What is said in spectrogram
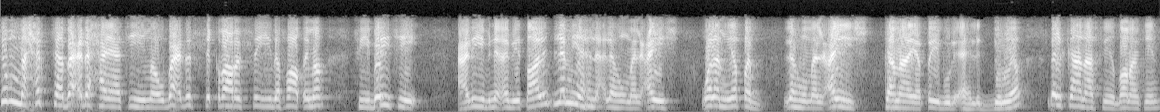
ثم حتى بعد حياتهما وبعد استقرار السيدة فاطمة في بيت علي بن أبي طالب لم يهنأ لهما العيش ولم يطب لهما العيش كما يطيب لأهل الدنيا بل كان في ضنك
